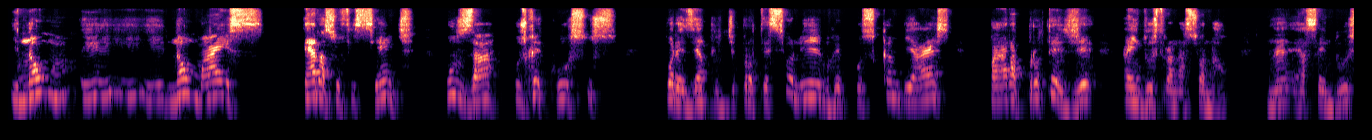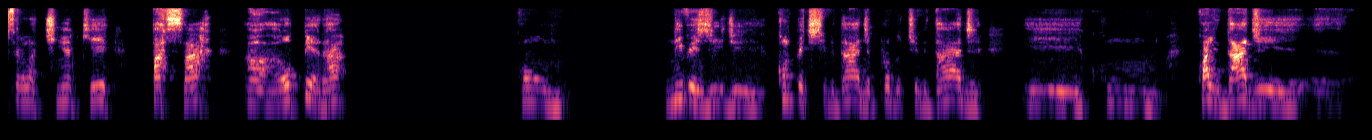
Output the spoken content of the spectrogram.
E não, e, e não mais era suficiente usar os recursos, por exemplo, de protecionismo, recursos cambiais, para proteger a indústria nacional. Né? Essa indústria ela tinha que passar a operar com níveis de, de competitividade, produtividade e com qualidade eh,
